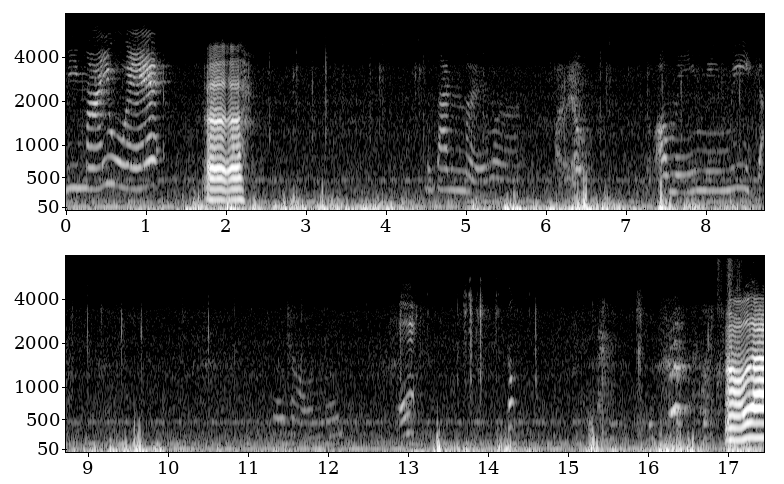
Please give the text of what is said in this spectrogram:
มีไม้อยู่เอ๊ะ เออเออ อ๋อว่า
